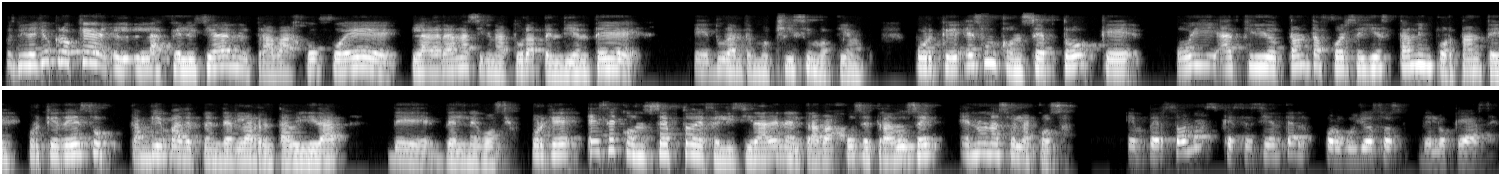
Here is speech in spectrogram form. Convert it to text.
Pues mira, yo creo que la felicidad en el trabajo fue la gran asignatura pendiente eh, durante muchísimo tiempo, porque es un concepto que hoy ha adquirido tanta fuerza y es tan importante, porque de eso también va a depender la rentabilidad de, del negocio, porque ese concepto de felicidad en el trabajo se traduce en una sola cosa, en personas que se sienten orgullosos de lo que hacen.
